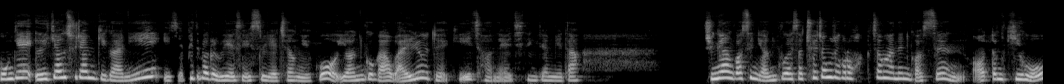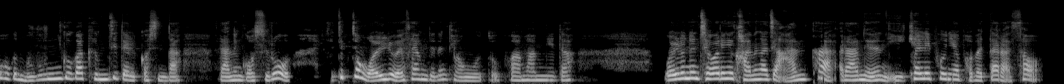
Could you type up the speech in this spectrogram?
공개 의견 수렴 기간이 이제 피드백을 위해서 있을 예정이고 연구가 완료되기 전에 진행됩니다. 중요한 것은 연구에서 최종적으로 확정하는 것은 어떤 기호 혹은 문구가 금지될 것인다 라는 것으로 특정 원료에 사용되는 경우도 포함합니다. 원료는 재활용이 가능하지 않다라는 이 캘리포니아 법에 따라서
